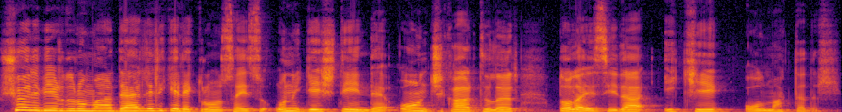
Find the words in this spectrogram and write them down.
Şöyle bir durum var. Değerlilik elektron sayısı 10'u geçtiğinde 10 çıkartılır. Dolayısıyla 2 olmaktadır.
